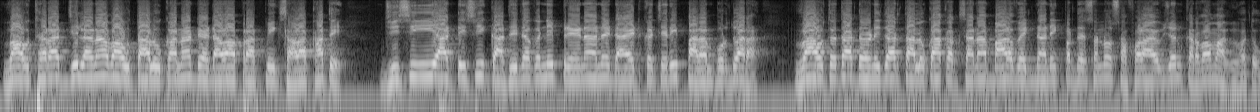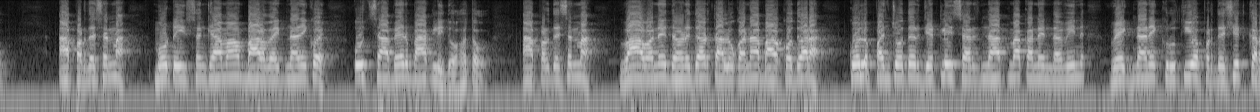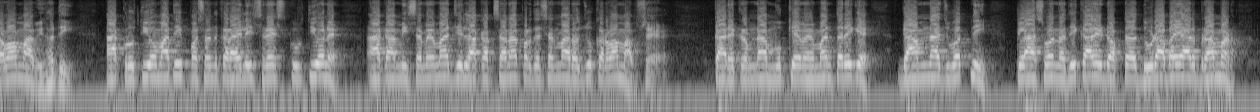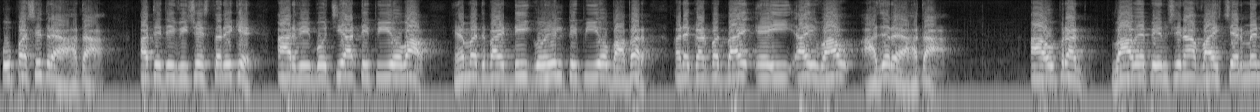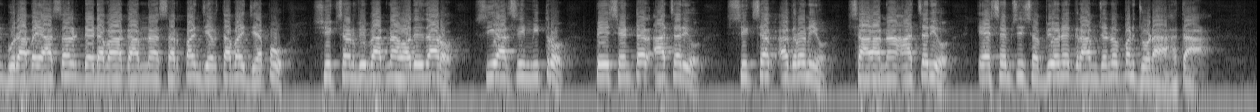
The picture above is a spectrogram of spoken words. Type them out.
વાવ થરાદ જિલ્લાના વાવ તાલુકાના ડેડાવા પ્રાથમિક શાળા ખાતે જીસીઈઆરટીસી ગાંધીનગરની પ્રેરણા અને ડાયટ કચેરી પાલનપુર દ્વારા વાવ તથા ધરણીધર તાલુકા કક્ષાના બાળ વૈજ્ઞાનિક પ્રદર્શનનું સફળ આયોજન કરવામાં આવ્યું હતું. આ પ્રદર્શનમાં મોટી સંખ્યામાં બાળ વૈજ્ઞાનિકોએ ઉત્સાહભેર ભાગ લીધો હતો. આ પ્રદર્શનમાં વાવ અને ધરણીધર તાલુકાના બાળકો દ્વારા કુલ પંચોતેર જેટલી સર્જનાત્મક અને નવીન વૈજ્ઞાનિક કૃતિઓ પ્રદર્શિત કરવામાં આવી હતી. આ કૃતિઓમાંથી પસંદ કરાયેલી શ્રેષ્ઠ કૃતિઓને આગામી સમયમાં જિલ્લા કક્ષાના પ્રદર્શનમાં રજૂ કરવામાં આવશે. કાર્યક્રમના મુખ્ય મહેમાન તરીકે ગામના જ વતની ક્લાસ વન અધિકારી ડોક્ટર દુડાભાઈ આર બ્રાહ્મણ ઉપસ્થિત રહ્યા હતા. અતિથિ વિશેષ તરીકે R V Bochiya, TPO Vav, Hemantbhai D Gohil, TPO Bhabhar અને ગણપતભાઈ એઈઆઈ વાવ હાજર રહ્યા હતા. આ ઉપરાંત વાવ એપીએમસીના વાઇસ ચેરમેન ભુરાભાઈ આસર ડેડાવા ગામના સરપંચ જેવતાભાઈ જેપુ, શિક્ષણ વિભાગના હોદ્દેદારો, સીઆરસી મિત્રો પે સેન્ટર આચાર્યો, શિક્ષક અગ્રણીઓ, શાળાના આચાર્યો, એસએમસી સભ્યો અને ગ્રામજનો પણ જોડાયા હતા.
